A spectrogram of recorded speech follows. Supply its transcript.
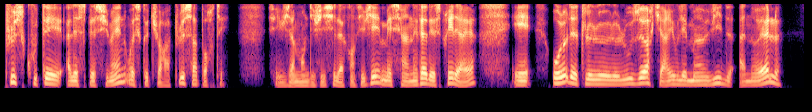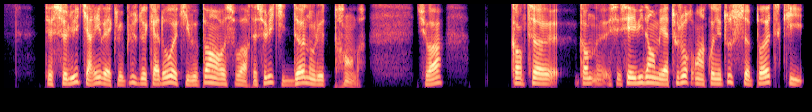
plus coûté à l'espèce humaine ou est-ce que tu auras plus apporté C'est évidemment difficile à quantifier, mais c'est un état d'esprit derrière. Et au lieu d'être le, loser qui arrive les mains vides à Noël, t'es celui qui arrive avec le plus de cadeaux et qui veut pas en recevoir. T'es celui qui donne au lieu de prendre. Tu vois? Quand, euh, quand c'est évident, mais il y a toujours, on connaît tous ce pote qui,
